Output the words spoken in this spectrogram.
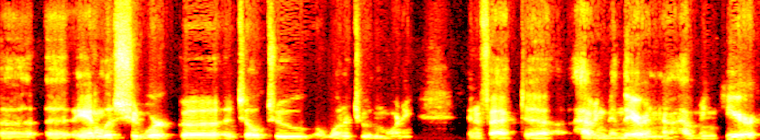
uh, uh, analysts should work uh, until two, one or two in the morning. And in fact, uh, having been there and now having here,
